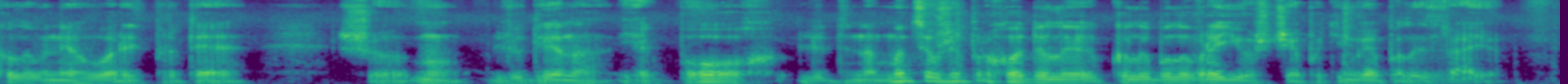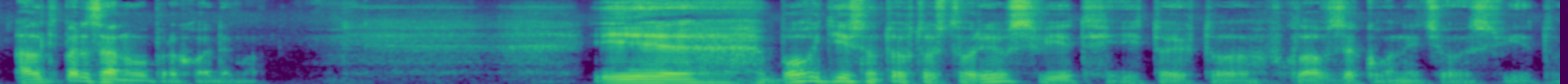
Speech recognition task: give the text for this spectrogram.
коли вони говорять про те, що ну, людина як Бог, людина. Ми це вже проходили, коли було в раю ще, потім випали з раю. Але тепер заново проходимо. І Бог дійсно той, хто створив світ, і той, хто вклав закони цього світу,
